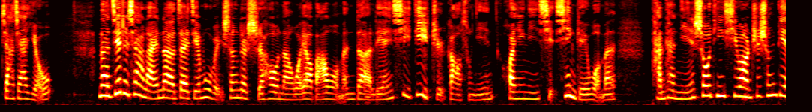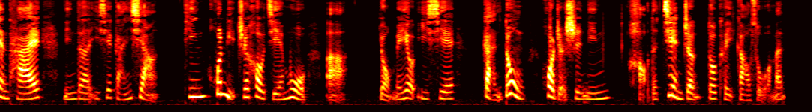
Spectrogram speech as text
加加油。那接着下来呢，在节目尾声的时候呢，我要把我们的联系地址告诉您，欢迎您写信给我们，谈谈您收听希望之声电台您的一些感想，听婚礼之后节目啊，有没有一些感动，或者是您好的见证，都可以告诉我们。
